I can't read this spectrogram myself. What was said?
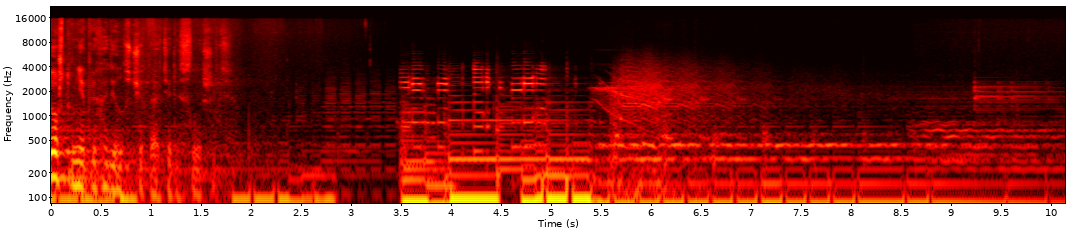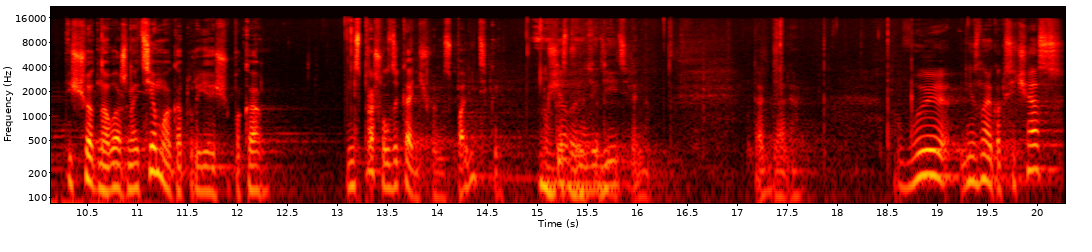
То, что мне приходилось читать или слышать. Еще одна важная тема, о которой я еще пока не спрашивал, заканчиваем с политикой, ну, общественными давайте. деятелями и так далее. Вы, не знаю, как сейчас,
